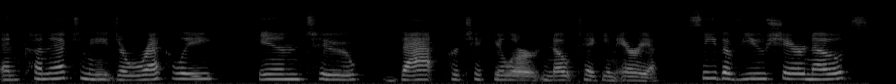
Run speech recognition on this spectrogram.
and connect me directly into that particular note-taking area. See the view share notes?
